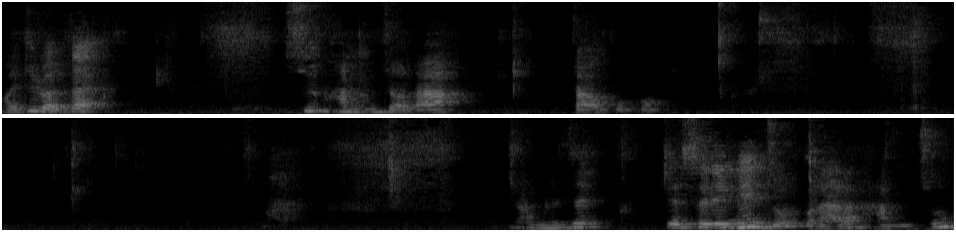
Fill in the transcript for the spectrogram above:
हजुरहरू त सुप खानुहुन्छ होला टाउको हामीले चाहिँ त्यसरी नै झोल बनाएर खान्छौँ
